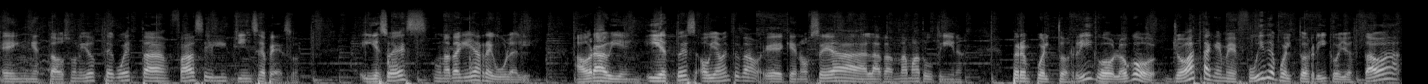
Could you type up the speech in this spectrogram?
en Estados Unidos te cuesta fácil 15 pesos. Y eso es una taquilla regular. Ahora bien, y esto es obviamente eh, que no sea la tanda matutina. Pero en Puerto Rico, loco, yo hasta que me fui de Puerto Rico, yo estaba,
